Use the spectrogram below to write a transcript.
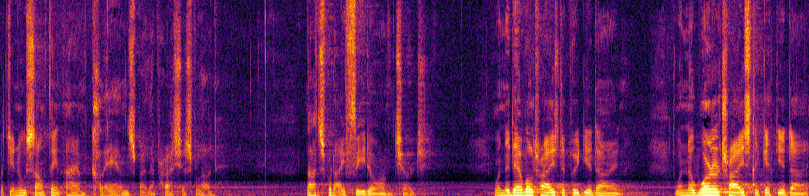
But you know something? I am cleansed by the precious blood. That's what I feed on, church. When the devil tries to put you down, when the world tries to get you down,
